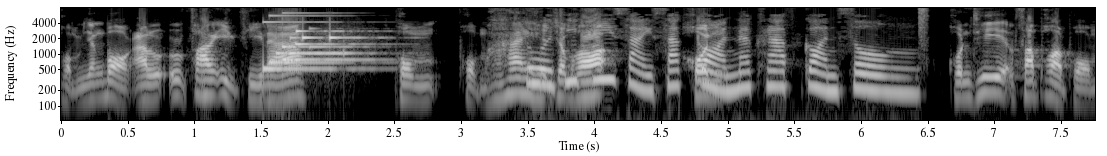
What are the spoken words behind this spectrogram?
ผมยังบอกอะฟังอีกทีนะ ผมผมให้ตัวเฉที่พาะ พี่ใส่ซักคน ก่อนนะครับ ก่อนส่ง คนที่ซัพพอร์ตผม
